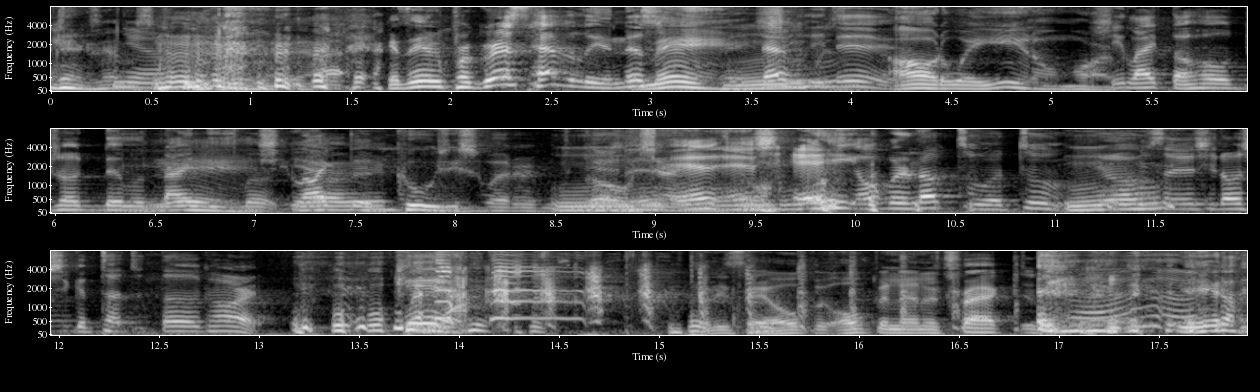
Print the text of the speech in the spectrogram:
Yeah. Because it progressed heavily in this. man, one. It definitely was did. all the way in on Marvin. She liked the whole drug dealer '90s Yeah, look. she liked the mean? koozie sweater with the gold and, chain. and, she, and he opened up to her too. You know what I'm saying? She knows she could touch a thug heart. Kid, What do you say? Open, open and attractive. yeah,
